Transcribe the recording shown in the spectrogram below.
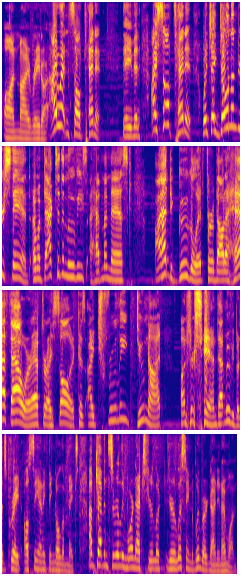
on my radar. I went and saw Tenet. David, I saw Tenet, which I don't understand. I went back to the movies. I had my mask. I had to Google it for about a half hour after I saw it because I truly do not understand that movie, but it's great. I'll see anything Nolan makes. I'm Kevin Cirilli. More next. You're, look, you're listening to Bloomberg 99.1.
